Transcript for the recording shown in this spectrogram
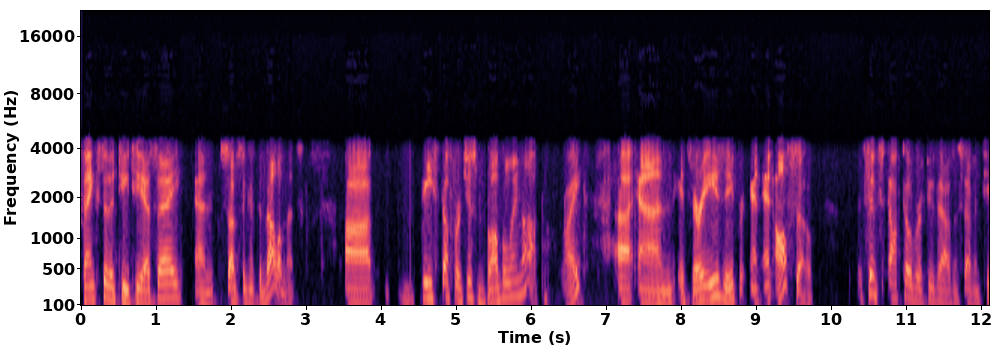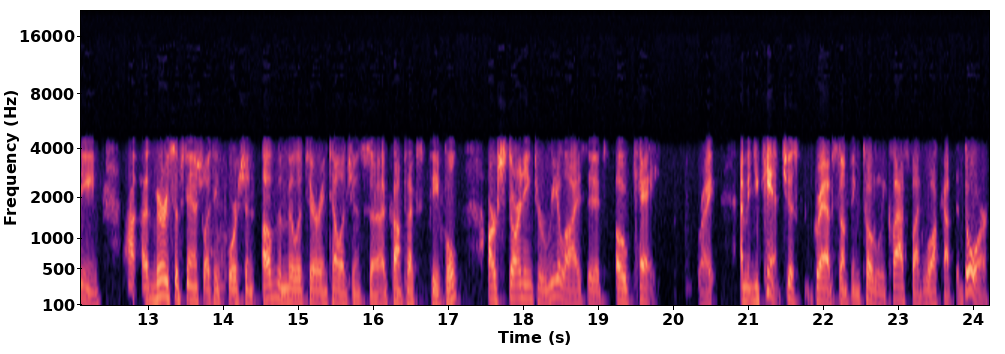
thanks to the TTSA and subsequent developments, uh, these stuff are just bubbling up, right? Uh, and it's very easy for, and, and also since October of 2017, uh, a very substantial, I think, portion of the military intelligence uh, complex people are starting to realize that it's okay, right? I mean, you can't just grab something totally classified, walk out the door.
